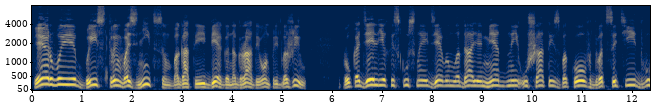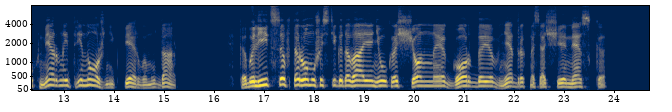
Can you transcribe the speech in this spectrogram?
Первые быстрым возницам, богатые бега, награды он предложил. В рукодельях искусная дева младая, медный ушатый с боков, двадцати двухмерный треножник первым удар. Кобылица второму шестигодовая, неукрощенная, гордая, в недрах носящая меска.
